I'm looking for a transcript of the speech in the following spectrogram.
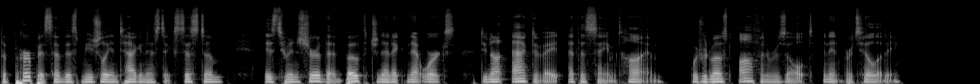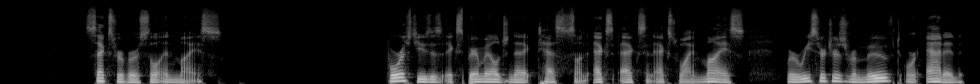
The purpose of this mutually antagonistic system is to ensure that both genetic networks do not activate at the same time, which would most often result in infertility. Sex reversal in mice. Forrest uses experimental genetic tests on XX and XY mice where researchers removed or added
